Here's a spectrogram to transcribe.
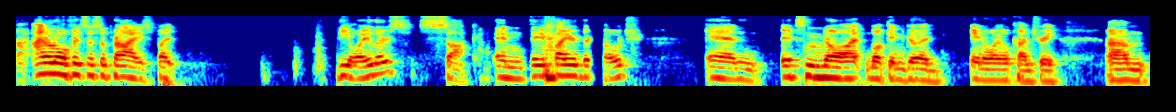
I don't know if it's a surprise, but the Oilers suck and they fired their coach and it's not looking good in oil country. Um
